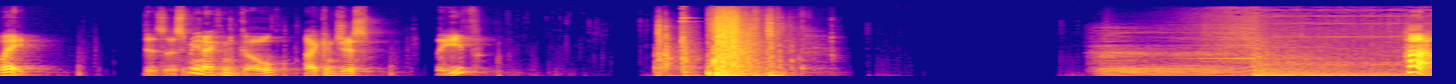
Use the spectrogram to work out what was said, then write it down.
Wait. Does this mean I can go? I can just leave? Huh.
